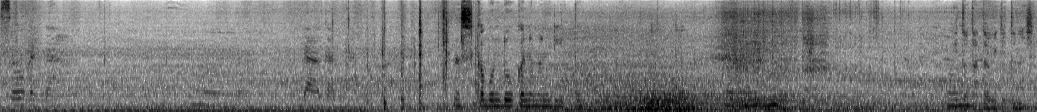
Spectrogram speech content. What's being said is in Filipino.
so ganda. Hmm. Dagat. Tapos kabundukan naman dito. Ito tatawid dito na siya.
